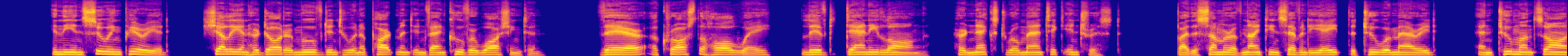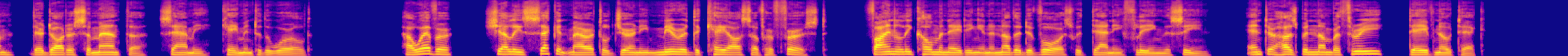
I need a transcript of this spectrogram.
In the ensuing period, Shelley and her daughter moved into an apartment in Vancouver, Washington. There, across the hallway, lived Danny Long, her next romantic interest. By the summer of 1978, the two were married and two months on, their daughter Samantha, Sammy, came into the world. However, Shelley's second marital journey mirrored the chaos of her first, finally culminating in another divorce with Danny fleeing the scene. Enter husband number three, Dave Knotek.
